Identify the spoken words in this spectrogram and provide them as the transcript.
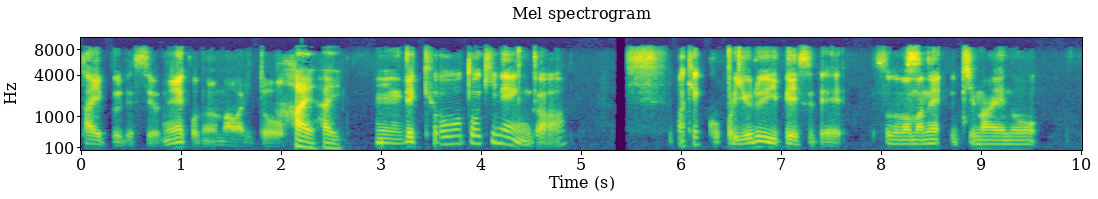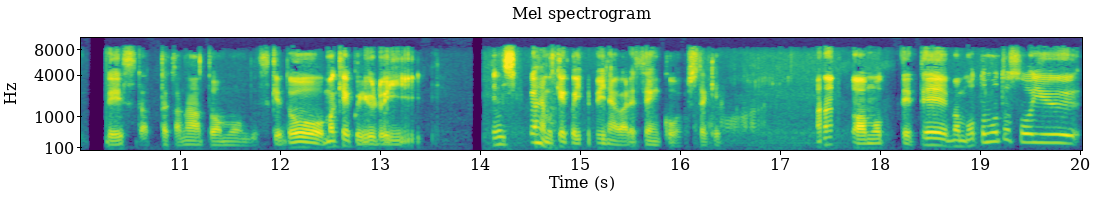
タイプですよね、この馬割と。はい。はい。うん、で、京都記念が、まあ、結構これ緩いペースで、そのままね、内前のレースだったかなとは思うんですけど、まあ、結構緩い、NC 杯も結構緩い流れ先行した結果かなとは思ってて、もともとそういう、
